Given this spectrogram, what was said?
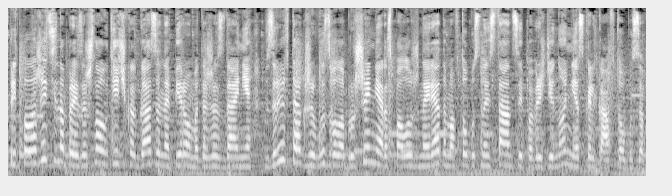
Предположительно, произошла утечка газа на первом этаже здания. Взрыв также вызвал обрушение расположенной рядом автобусной станции. Повреждено несколько автобусов.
